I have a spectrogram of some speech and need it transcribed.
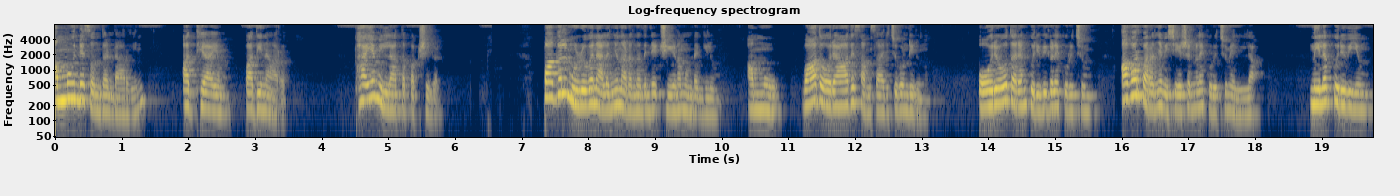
അമ്മൂന്റെ സ്വന്തം ഡാർവിൻ അധ്യായം പതിനാറ്. ഭയമില്ലാത്ത പക്ഷികൾ. പകൽ മുഴുവൻ അലഞ്ഞു നടന്നതിന്റെ ക്ഷീണമുണ്ടെങ്കിലും അമ്മു വാതോരാതെ സംസാരിച്ചു കൊണ്ടിരുന്നു ഓരോ തരം കുരുവികളെക്കുറിച്ചും അവർ പറഞ്ഞ വിശേഷങ്ങളെക്കുറിച്ചുമെല്ലാം. നിലക്കുരുവിയും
